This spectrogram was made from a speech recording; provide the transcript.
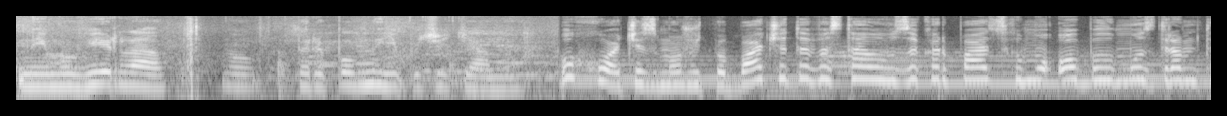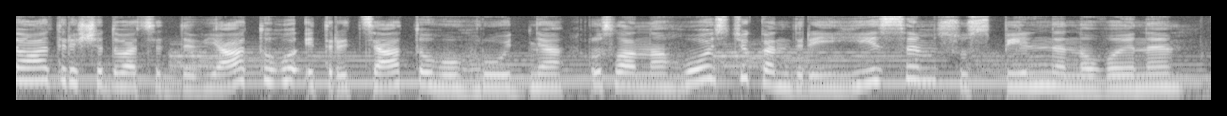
неймовірна, ну переповнені почуттями. Охочі зможуть побачити виставу в Закарпатському облмуздрамтеатрі ще 29 і 30 грудня. Руслана Гостюк, Андрій Гісим, Суспільне новини.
